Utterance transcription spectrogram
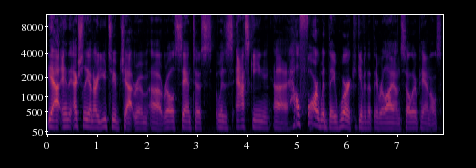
Yeah, and actually in our YouTube chat room, uh, Raul Santos was asking uh, how far would they work given that they rely on solar panels.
